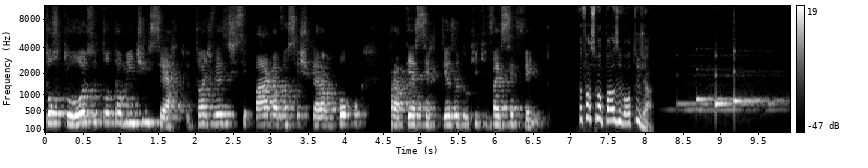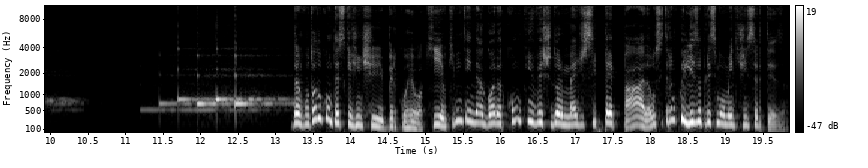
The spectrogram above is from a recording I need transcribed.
tortuoso, totalmente incerto. Então, às vezes, se paga você esperar um pouco para ter a certeza do que, que vai ser feito. Eu faço uma pausa e volto já. Dan, com todo o contexto que a gente percorreu aqui, eu queria entender agora como que o investidor médio se prepara ou se tranquiliza para esse momento de incerteza.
